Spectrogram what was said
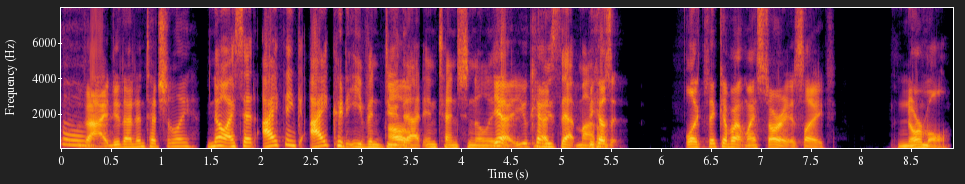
That I do that intentionally No, I said I think I could even do Oh. that intentionally. Yeah, you can, use that model because, like, think about my story. It's like normal.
